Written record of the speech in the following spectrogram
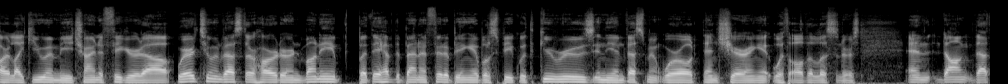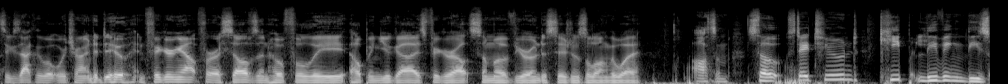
are like you and me, trying to figure it out where to invest their hard earned money, but they have the benefit of being able to speak with gurus in the investment world, then sharing it with all the listeners. And Dong, that's exactly what we're trying to do and figuring out for ourselves and hopefully helping you guys figure out some of your own decisions along the way. Awesome. So stay tuned. Keep leaving these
